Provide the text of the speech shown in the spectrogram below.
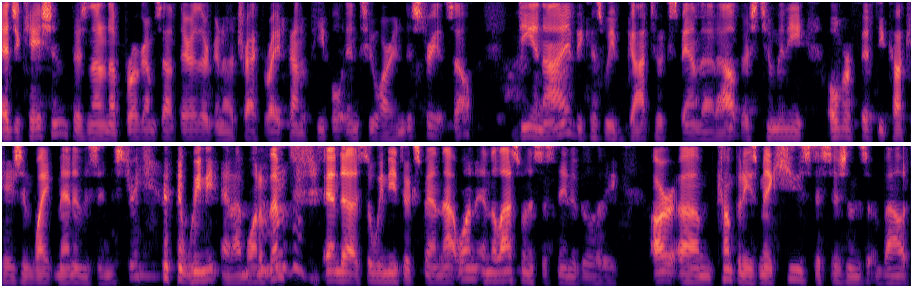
Education, there's not enough programs out there that are going to attract the right kind of people into our industry itself. D&I, because we've got to expand that out. There's too many over 50 Caucasian white men in this industry. we need, and I'm one of them. And uh, so we need to expand that one. And the last one is sustainability. Our um, companies make huge decisions about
